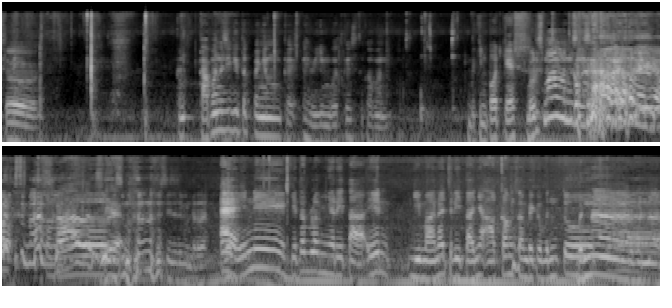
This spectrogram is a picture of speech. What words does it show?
Tuh. Kapan sih kita pengen kayak eh bikin podcast tuh kapan? Bikin podcast. Baru semalam sih sebenarnya. Baru semalam. Semalam sih, ya. semalam sih sebenarnya. Eh, ini kita belum nyeritain gimana ceritanya Akang sampai kebentuk. Benar, benar.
